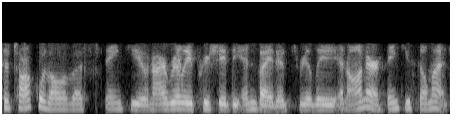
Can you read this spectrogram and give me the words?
to talk with all of us. Thank you, and I really appreciate the invite. It's really an honor. Thank you so much.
